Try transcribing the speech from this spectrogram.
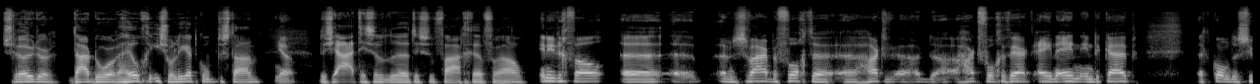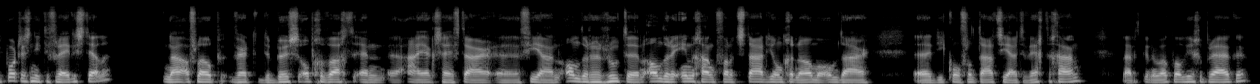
Schreuder daardoor heel geïsoleerd komt te staan. Ja. Dus ja, het is een, het is een vaag verhaal. In ieder geval een zwaar bevochten, hard, hard voor gewerkt 1-1 in de Kuip. Het kon de supporters niet tevreden stellen. Na afloop werd de bus opgewacht en eh, Ajax heeft daar eh, via een andere route, een andere ingang van het stadion genomen om daar eh, die confrontatie uit de weg te gaan. Nou, dat kunnen we ook wel weer gebruiken.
